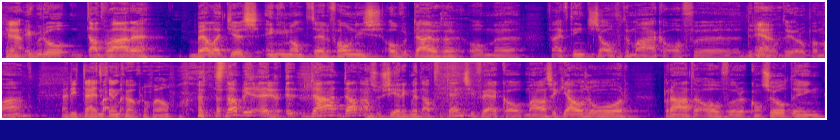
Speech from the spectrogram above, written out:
Ja. Ik bedoel, dat waren belletjes en iemand telefonisch overtuigen om uh, vijftientjes over te maken of uh, 300 euro per maand. Ja, die tijd ken ik ook nog wel. Snap je? Daar, dat associeer ik met advertentieverkoop. Maar als ik jou zo hoor praten over consulting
